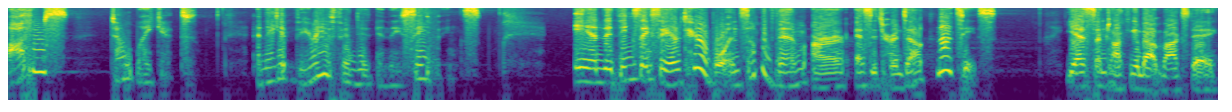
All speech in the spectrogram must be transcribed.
authors don't like it. And they get very offended and they say things. And the things they say are terrible, and some of them are, as it turns out, Nazis. Yes, I'm talking about Vox Day.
